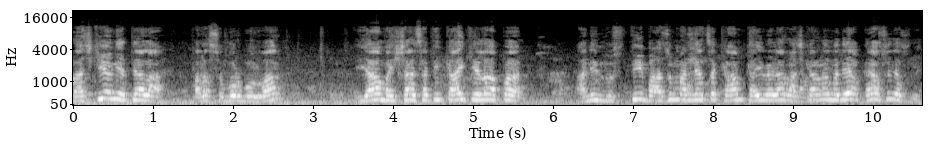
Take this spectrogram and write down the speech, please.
राजकीय नेत्याला मला समोर बोलवा. या महिषासाठी काय केलं आपण? आणि नुसती बाजू मांडण्याचं काम काही वेळा राजकारणामध्ये असू दे असू दे.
